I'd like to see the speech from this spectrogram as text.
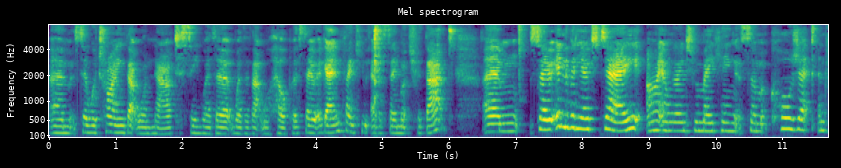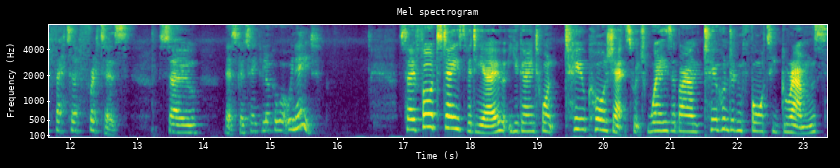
um, so we're trying that one now to see whether, whether that will help us. So again, thank you ever so much for that. Um, so in the video today, I am going to be making some courgette and feta fritters. So let's go take a look at what we need. So for today's video, you're going to want two courgettes, which weighs around 240 grams,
